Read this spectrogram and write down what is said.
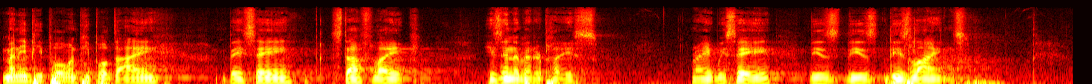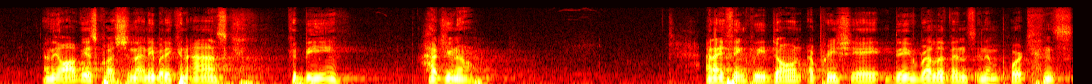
Many people, when people die, they say stuff like, He's in a better place. Right? We say these, these, these lines. And the obvious question that anybody can ask could be, How do you know? And I think we don't appreciate the relevance and importance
